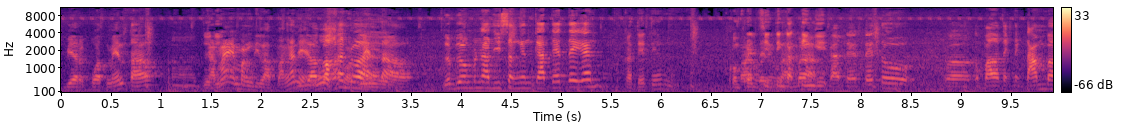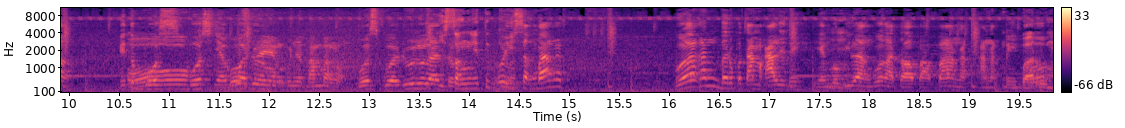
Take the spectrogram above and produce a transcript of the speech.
biar kuat mental Nah, jadi- karena emang di lapangan Di ya lapangan kuat mental Lu belum pernah disengin KTT kan? KTT kan konferensi tingkat tinggi KTT tuh eh, kepala teknik tambang. Itu Oh, bos bosnya gua bosnya dulu. yang punya tambang lah Bos gua dulu lah tuh Oh, gimana? iseng banget. Gua kan baru pertama kali nih, yang gua Hmm. bilang gua nggak tahu apa-apa anak-anak bego Baru jadi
